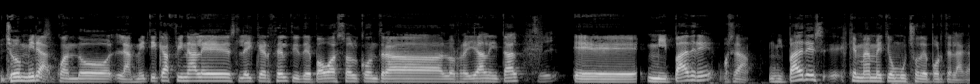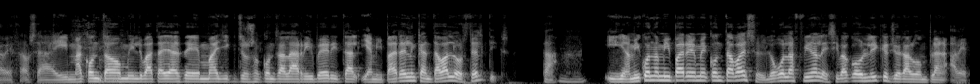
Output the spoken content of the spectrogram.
yo, mira, cuando las míticas finales Lakers Celtics de Pau Gasol contra los Real y tal, eh, mi padre, o sea, mi padre es, que me ha metido mucho deporte en la cabeza, o sea, y me ha contado mil batallas de Magic Johnson contra la River y tal, y a mi padre le encantaban los Celtics. Y a mí cuando mi padre me contaba eso y luego en las finales iba con los Lakers, yo era algo en plan, a ver,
